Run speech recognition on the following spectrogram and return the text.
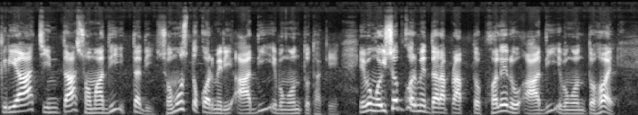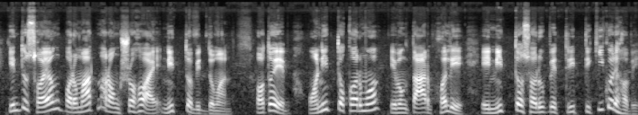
ক্রিয়া, চিন্তা, সমাধি ইত্যাদি সমস্ত কর্মেরই আদি এবং অন্ত থাকে এবং ওইসব কর্মের দ্বারা প্রাপ্ত ফলেরও আদি এবং অন্ত হয়। কিন্তু স্বয়ং পরমাত্মার অংশ হয় নিত্য বিদ্যমান। অতএব অনিত্য কর্ম এবং তার ফলে এই নিত্য স্বরূপের তৃপ্তি কী করে হবে?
